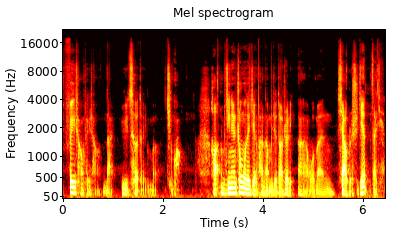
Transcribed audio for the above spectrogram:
非常非常难预测的一个情况。好，那么今天中午的解盘呢，我们就到这里啊，我们下午的时间再见。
